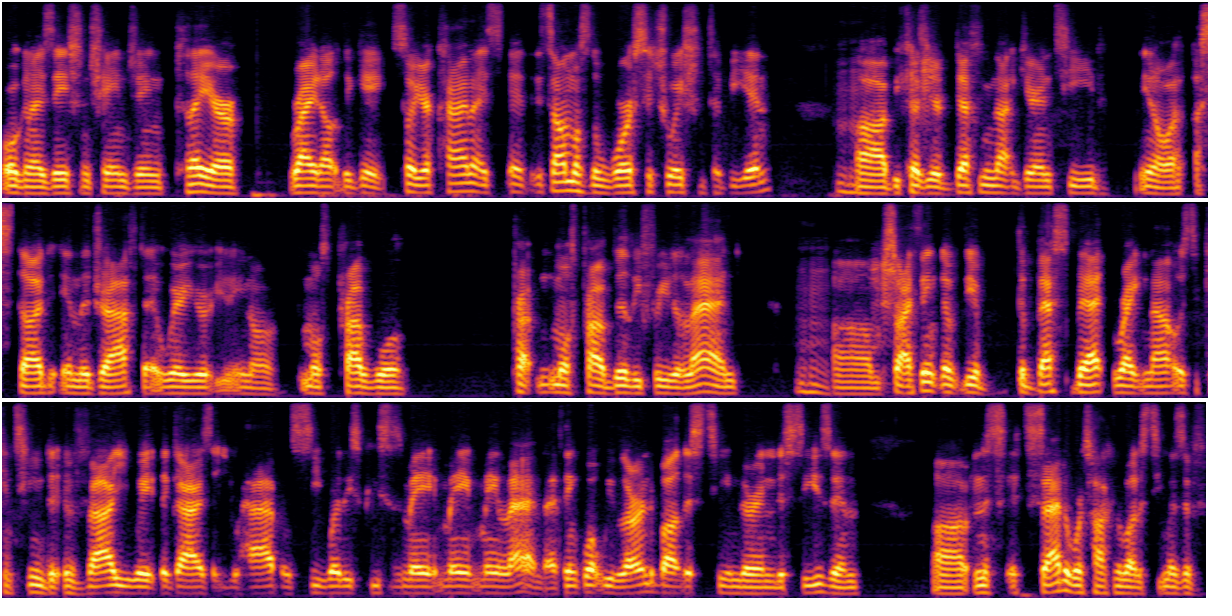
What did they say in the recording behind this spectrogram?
organization changing player right out the gate. So you're kind of it's, it's almost the worst situation to be in mm-hmm. uh, because you're definitely not guaranteed, you know, a, a, stud in the draft at where you're, you know, most probable, pro- most probability for you to land. Mm-hmm. Um, so I think the, the the best bet right now is to continue to evaluate the guys that you have and see where these pieces may may may land. I think what we learned about this team during this season, uh, and it's it's sad that we're talking about this team as if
